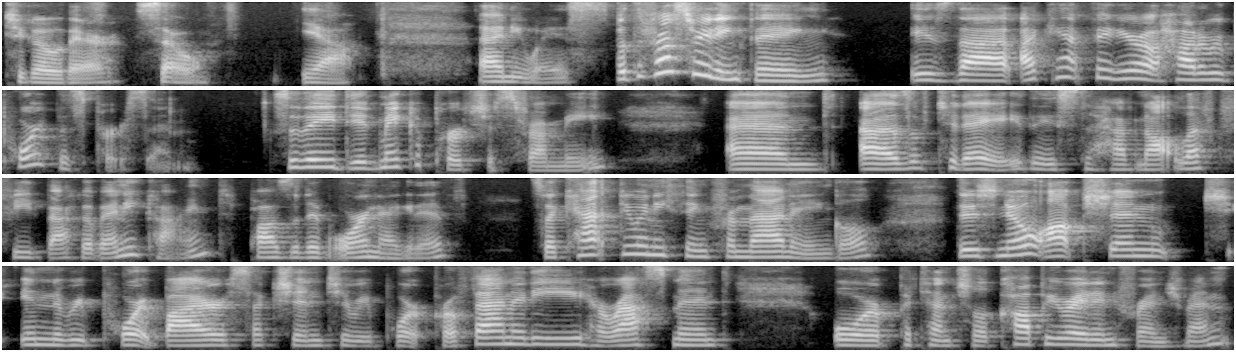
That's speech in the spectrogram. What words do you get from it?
to go there. So yeah. Anyways, but the frustrating thing is that I can't figure out how to report this person. So they did make a purchase from me. And as of today, they have not left feedback of any kind, positive or negative. So I can't do anything from that angle. There's no option to, in the report buyer section to report profanity, harassment, or potential copyright infringement.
